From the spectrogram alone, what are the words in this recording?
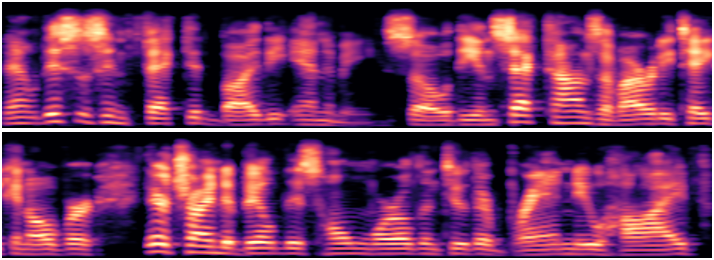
Now this is infected by the enemy. So the Insectons have already taken over. They're trying to build this home world into their brand new hive.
